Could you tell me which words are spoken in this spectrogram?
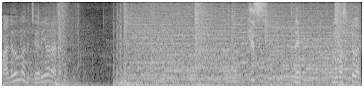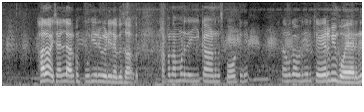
വലുതൊന്നുമല്ല ചെറിയ ഒരാല ഫസ്റ്റ് ഹലോ ഐസ് എല്ലാവർക്കും പുതിയൊരു വീഡിയോയിലേക്ക് സ്വാഗതം. അപ്പം നമ്മൾ ഈ കാണുന്ന സ്പോട്ടിൽ നമുക്ക് അവിടെ നിന്ന് ഒരു ചേർമീൻ പോയായിരുന്നു.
